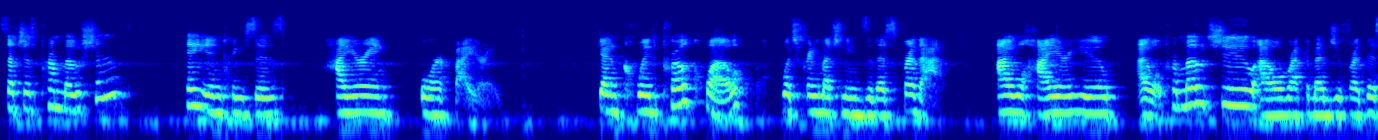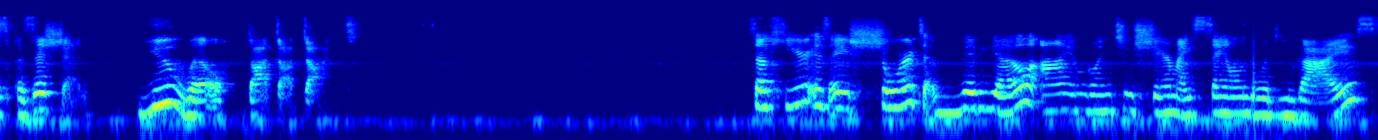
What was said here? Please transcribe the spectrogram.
such as promotions, pay increases, hiring, or firing. Again, quid pro quo, which pretty much means this for that. I will hire you, I will promote you, I will recommend you for this position. You will dot, dot, dot. So here is a short video. I am going to share my sound with you guys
